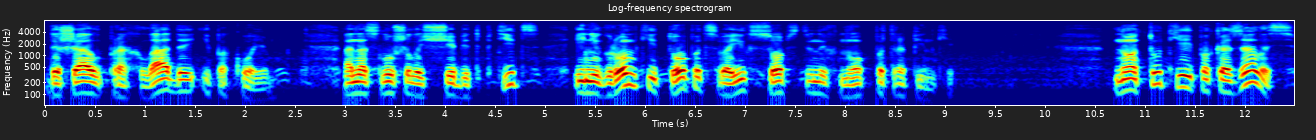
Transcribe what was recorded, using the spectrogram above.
дышал прохладой и покоем. Она слушала щебет птиц и негромкий топот своих собственных ног по тропинке. Но тут ей показалось,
